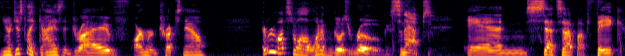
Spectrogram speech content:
you know, just like guys that drive armored trucks now, every once in a while, one of them goes rogue Snaps. and sets up a fake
